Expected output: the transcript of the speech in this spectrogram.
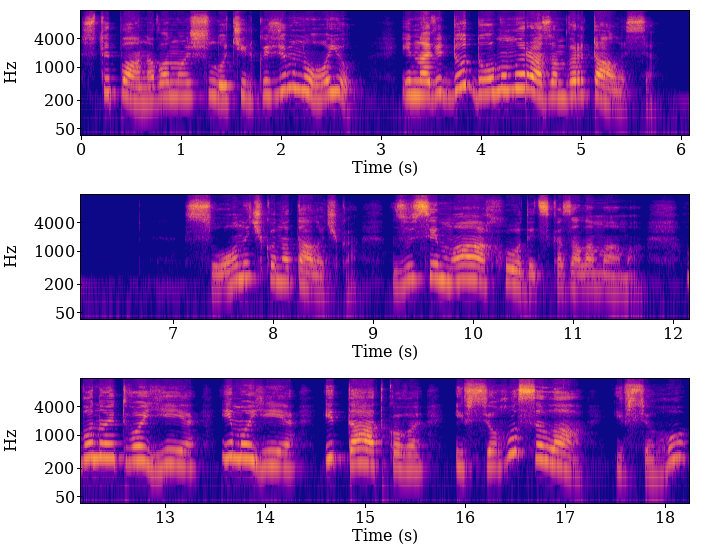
Степана воно йшло тільки зі мною, і навіть додому ми разом верталися. Сонечко, Наталочка, з усіма ходить, сказала мама. Воно і твоє, і моє, і таткове, і всього села, і всього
